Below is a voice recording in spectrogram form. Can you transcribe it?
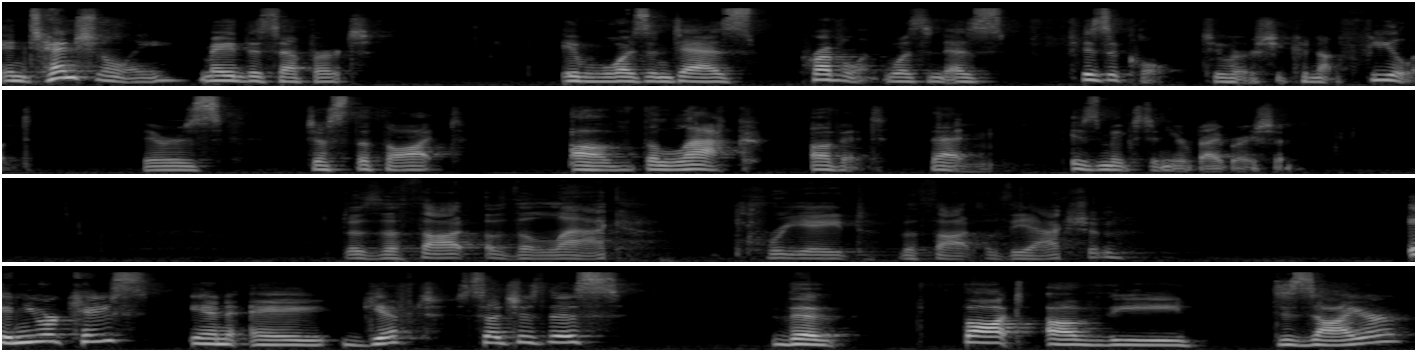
intentionally made this effort, it wasn't as prevalent, wasn't as physical to her. She could not feel it. There's just the thought of the lack of it that mm-hmm. mixed in your vibration. Does the thought of the lack create the thought of the action? In your case, in a gift such as this, the thought of the desire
